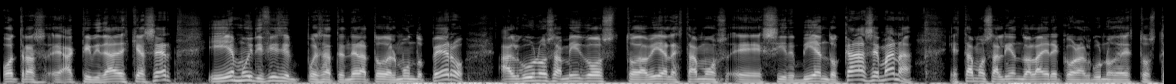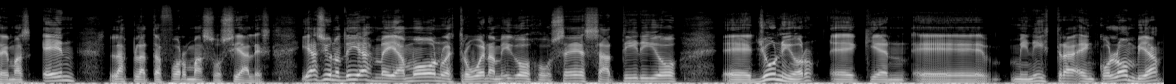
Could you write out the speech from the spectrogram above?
otras eh, actividades que hacer. Y es muy difícil pues atender a todo el mundo, pero algunos amigos todavía le estamos sirviendo. Cada semana estamos saliendo al aire con algunos de estos temas en las plataformas sociales. Y hace unos días me llamó nuestro buen amigo José Satirio eh, Jr., eh, quien eh, ministra en Colombia.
